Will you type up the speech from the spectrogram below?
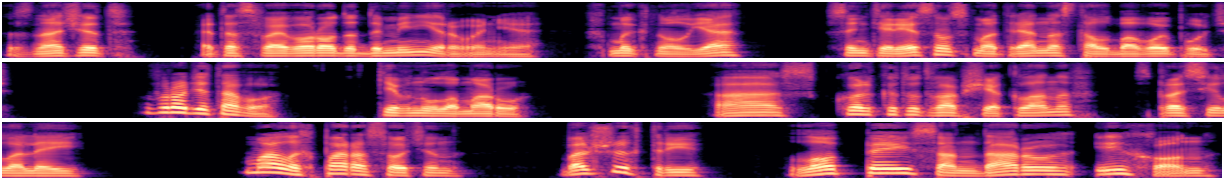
«Значит, это своего рода доминирование, хмыкнул я, с интересом смотря на столбовой путь. Вроде того, кивнула Мару. А сколько тут вообще кланов? спросила Лей. Малых пара сотен, больших три. Лоппей, Сандару и Хон.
